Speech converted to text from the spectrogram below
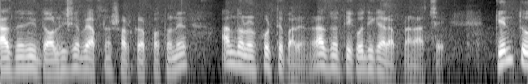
রাজনৈতিক দল হিসেবে আপনার সরকার পতনের আন্দোলন করতে পারেন। রাজনৈতিক অধিকার আপনার আছে। কিন্তু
